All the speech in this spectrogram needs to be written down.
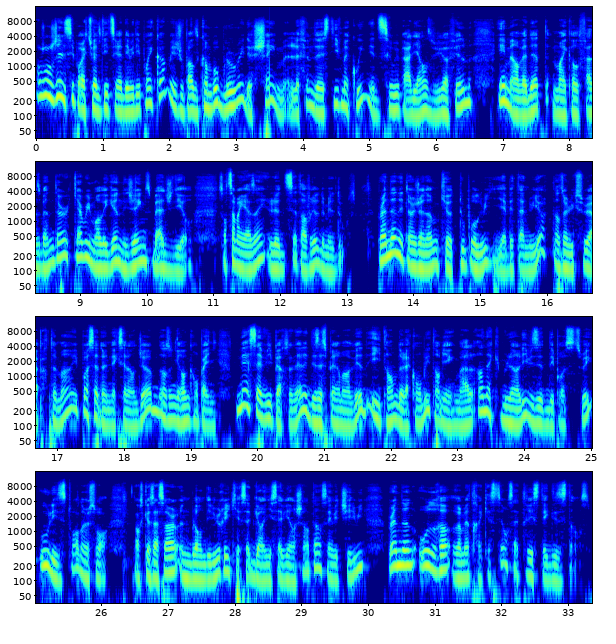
Bonjour Gilles, ici pour actualité-dvd.com et je vous parle du combo Blu-ray de Shame. Le film de Steve McQueen est distribué par Alliance Viva Film et met en vedette Michael Fassbender, Carrie Mulligan et James Badge Deal. Sorti en magasin le 17 avril 2012. Brandon est un jeune homme qui a tout pour lui. Il habite à New York dans un luxueux appartement et possède un excellent job dans une grande compagnie. Mais sa vie personnelle est désespérément vide et il tente de la combler tant bien que mal en accumulant les visites des prostituées ou les histoires d'un soir. Lorsque sa sœur, une blonde délurée qui essaie de gagner sa vie en chantant, s'invite chez lui, Brandon osera remettre en question sa triste existence.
